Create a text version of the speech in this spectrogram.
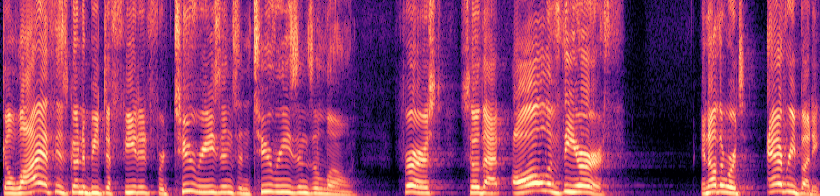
Goliath is going to be defeated for two reasons and two reasons alone. First, so that all of the earth, in other words, everybody,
